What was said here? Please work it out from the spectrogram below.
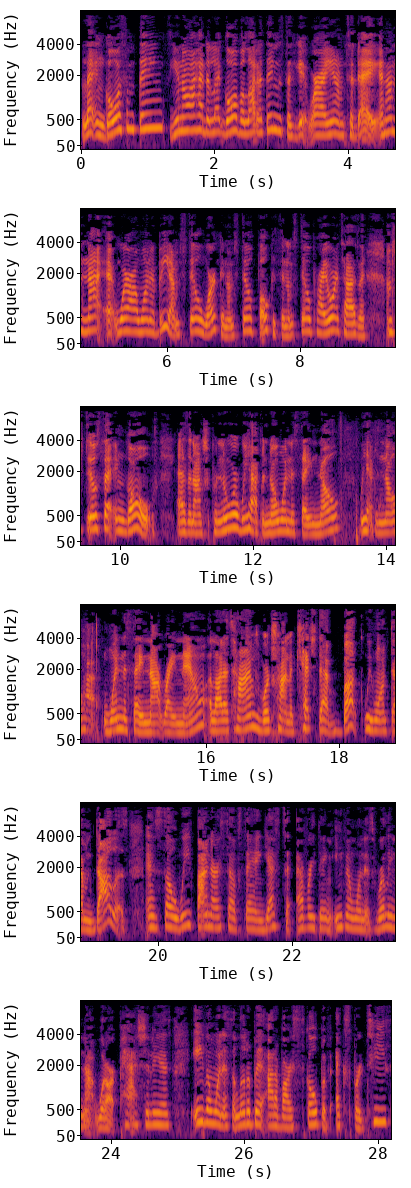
letting go of some things. You know, I had to let go of a lot of things to get where I am today. And I'm not at where I want to be. I'm still working. I'm still focusing. I'm still prioritizing. I'm still setting goals. As an entrepreneur, we have to know when to say no. We have to know how, when to say not right now. A lot of times we're trying to catch that buck. We want them dollars. And so we find ourselves saying yes to everything, even when it's really not what our passion is, even when it's a little bit out of our scope of expertise.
